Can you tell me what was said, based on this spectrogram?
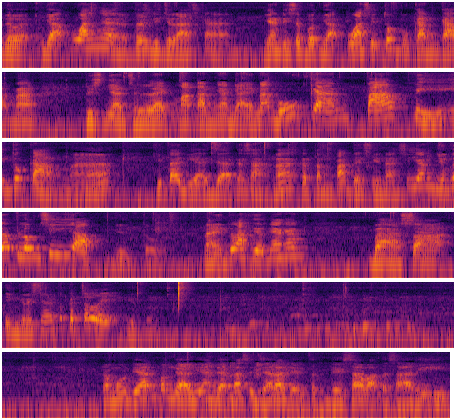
Loh, nggak puasnya terus dijelaskan. Yang disebut nggak puas itu bukan karena bisnya jelek, makannya nggak enak, bukan. Tapi itu karena kita diajak ke sana ke tempat destinasi yang juga belum siap gitu. Nah itu akhirnya kan bahasa Inggrisnya itu kecelik gitu. Kemudian penggalian data sejarah de- desa Watesari.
